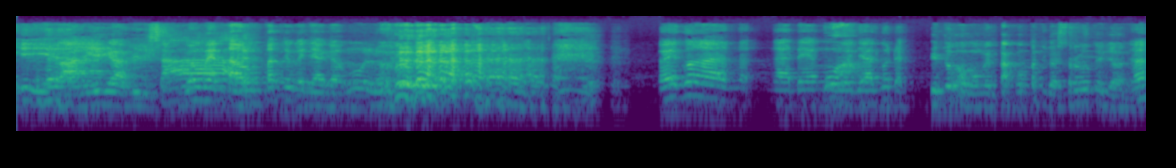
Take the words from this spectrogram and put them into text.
Iya. lagi nggak bisa gue main tahun 4 juga jaga mulu Kayak gue gak, nggak ada yang gue jago dah. itu ngomongin takupet juga seru tuh John Hah?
